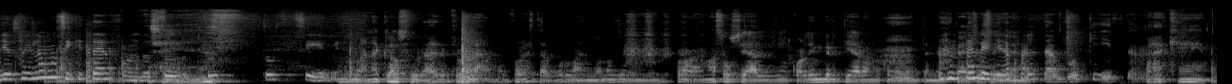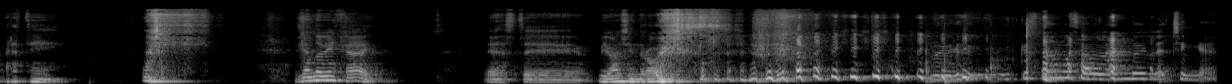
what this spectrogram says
Yo soy la musiquita de fondo. Tú, tú, tú sígueme. Nos van a clausurar el programa por estar burlándonos de un programa social en el cual invirtieron como 20 mil pesos. Ya ya. falta poquito. ¿Para qué? Espérate. es que ando bien high. Este. Vivan sin drogas. ¿Qué estábamos hablando y la chingada?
